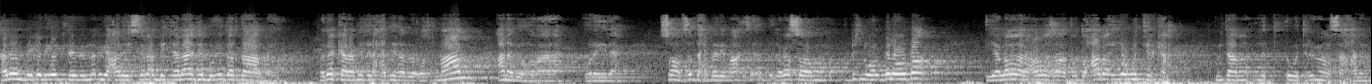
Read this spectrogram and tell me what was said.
khaliil bay ka dhigan jireen nabiga calayh salaam bialaatin buu ii dardaarmay. Fadakara mila xadiid abi cuثmaan can abi hurayra soom saddex beri laga soomo bil walba iyo labada ragcadood salaata duxada iyo witirka intaan witrina la saaxanin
